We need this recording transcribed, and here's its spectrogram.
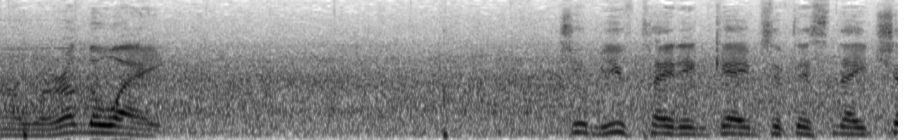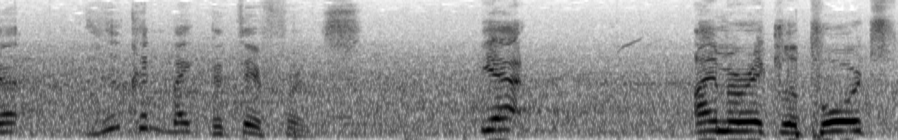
on the way. Jim, you've played in games of this nature. Who can make the difference? Yeah, Aymeric Laporte.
